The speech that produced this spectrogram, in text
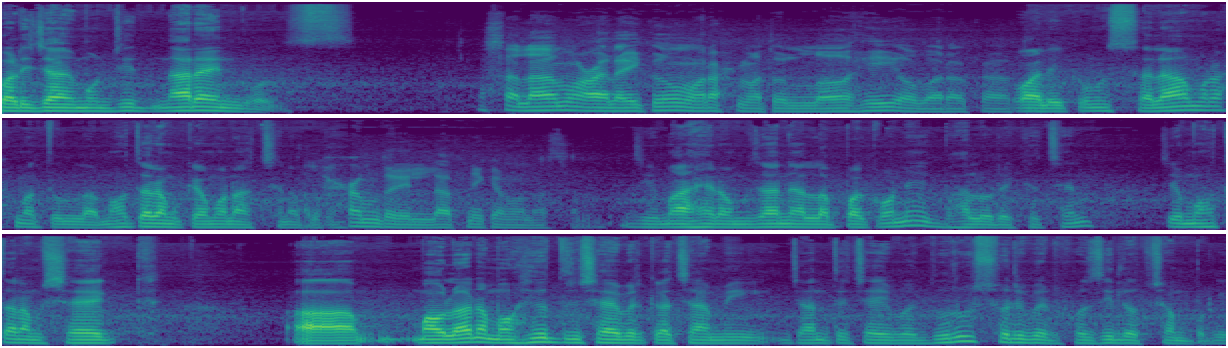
বাড়িজায় মসজিদ নারায়ণগঞ্জ। আসসালামু আলাইকুম রহমতুল্লাহি ওবরাকাত ওয়ালাইকুম আসসালাম রহমতুল্লাহ। মোহতারাম কেমন আছেন আপনি? আলহামদুলিল্লাহ আপনি কেমন আছেন? জি মাহে রমজানে আল্লাহ পাক অনেক ভালো রেখেছেন। যে মোহতারাম শেখ মাওলানা মহিউদ্দিন সাহেবের কাছে আমি জানতে চাইব দুরুদ শরীফের ফজিলত সম্পর্কে।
